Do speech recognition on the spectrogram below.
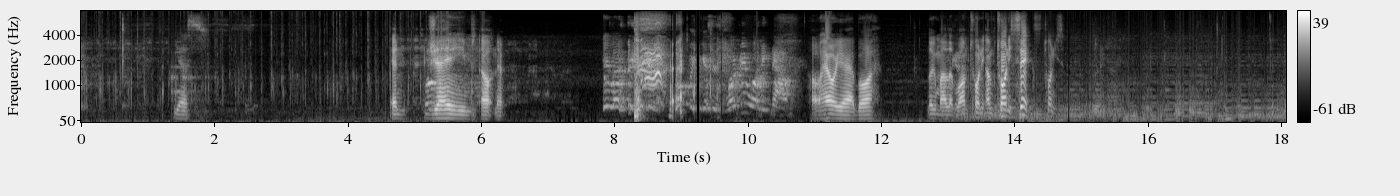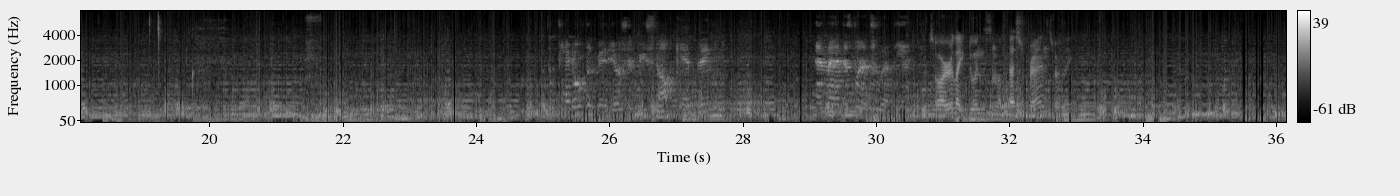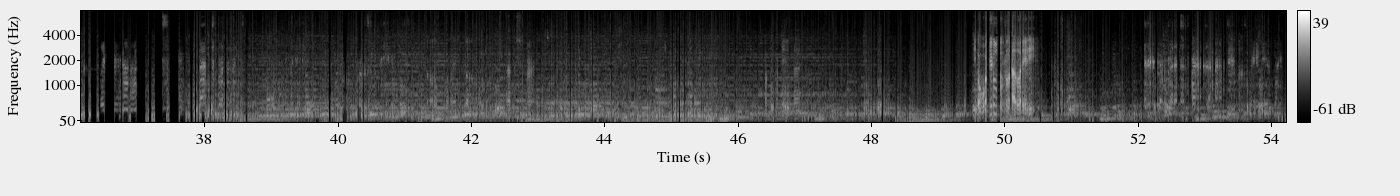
Yes. And James. Oh no. You left me. oh, I guess it's 1v1ing now. Hell yeah, boy. Look at my level. I'm 20. I'm 26. 26. 29. The title of the video should be Stop Camping. And then just put a 2 at the end. So are you like doing this on the best friends or like? Like, make it like.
